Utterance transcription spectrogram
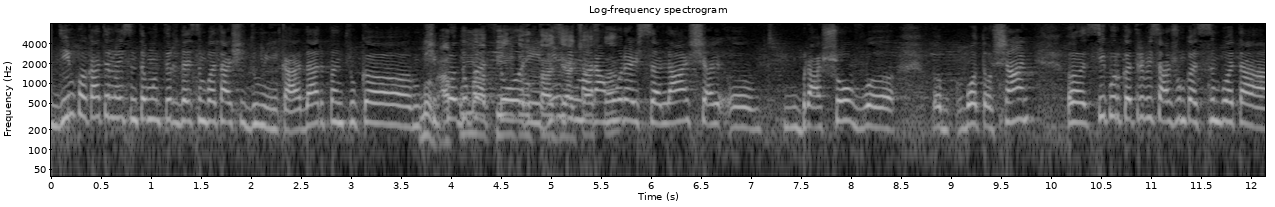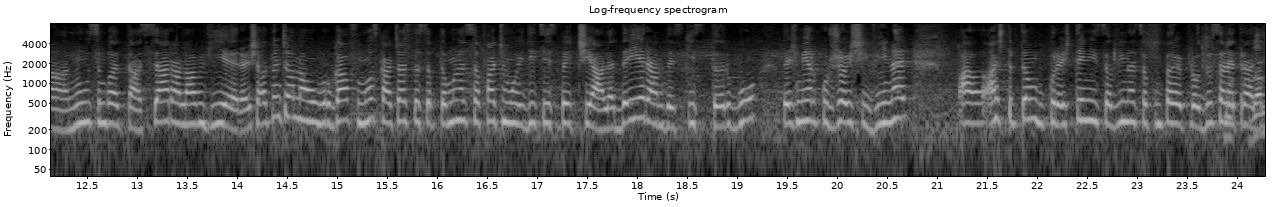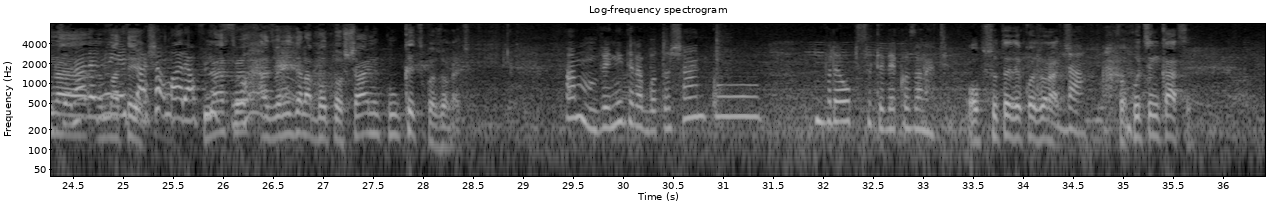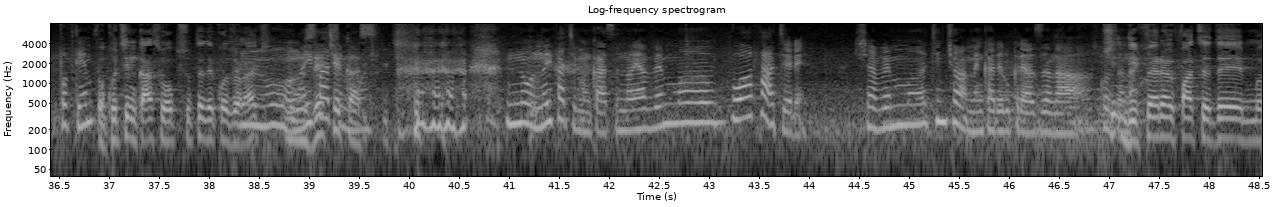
din păcate, noi suntem în târg de sâmbătă și duminica, dar pentru că Bun, și acum, fiind producătorii din, ocazia din aceasta- Maramureș, Sălaș, uh, Brașov, uh, uh, Botoșani, uh, sigur că trebuie să ajungă sâmbăta, nu sâmbăta, seara la înviere și atunci am rugat frumos ca această săptămână să facem o ediție specială. De ieri am deschis târgul, deci miercuri, joi și vineri, A- Așteptăm bucureștenii să vină să cumpere produsele tradiționale. Nu Matei, este așa mare afluxul. dumneavoastră ați venit de la Botoșani cu câți cozonaci? Am venit de la Botoșani cu vreo 800 de cozonaci. 800 de cozonaci. Da. Făcuți în casă. Poftim? Făcuți în casă 800 de cozonaci? Nu, În nu-i 10 facem, case. nu, nu-i facem în casă. Noi avem uh, o afacere și avem uh, cinci oameni care lucrează la Și cozonaci. diferă față de uh,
